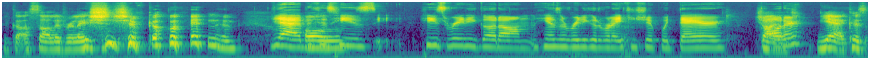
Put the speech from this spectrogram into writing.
they've got a solid relationship going. And Yeah, because all- he's he's really good. Um, he has a really good relationship with their child. daughter. Yeah, because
